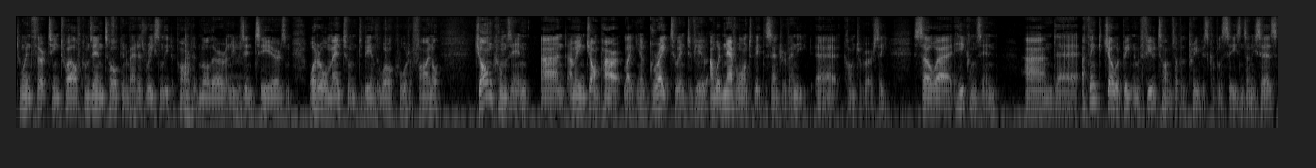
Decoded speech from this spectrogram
to win 13 12, comes in talking about his recently departed mother, and he was in tears and what it all meant to him to be in the World Quarter Final. John comes in, and I mean, John Parrott, like, you know, great to interview and would never want to be at the centre of any uh, controversy. So uh, he comes in and uh, I think Joe had beaten him a few times over the previous couple of seasons. And he says,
